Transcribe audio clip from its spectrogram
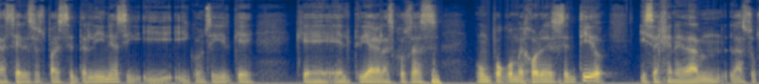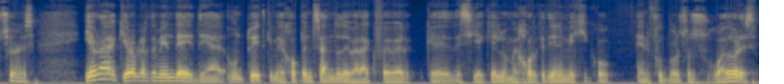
hacer esos pases entre líneas y, conseguir que, que el Tri haga las cosas un poco mejor en ese sentido y se generaron las opciones. Y ahora quiero hablar también de, un tuit que me dejó pensando de Barack Feber, que decía que lo mejor que tiene México en fútbol son sus jugadores,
